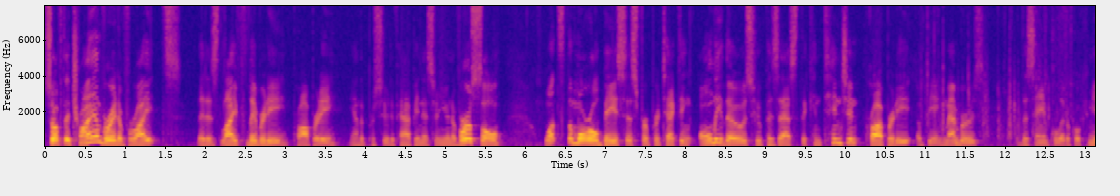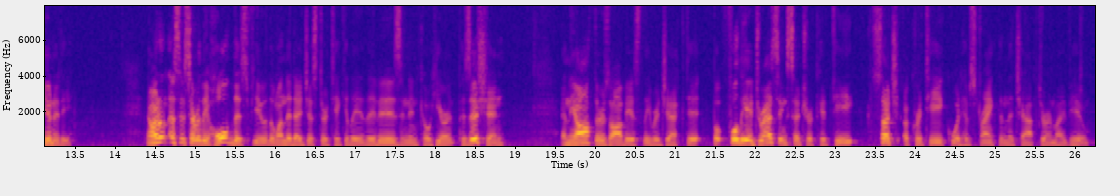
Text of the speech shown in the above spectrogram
So if the triumvirate of rights, that is life, liberty, property, and the pursuit of happiness are universal, what's the moral basis for protecting only those who possess the contingent property of being members of the same political community? Now, I don't necessarily hold this view, the one that I just articulated, that it is an incoherent position, and the authors obviously reject it, but fully addressing such a critique, such a critique would have strengthened the chapter in my view.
